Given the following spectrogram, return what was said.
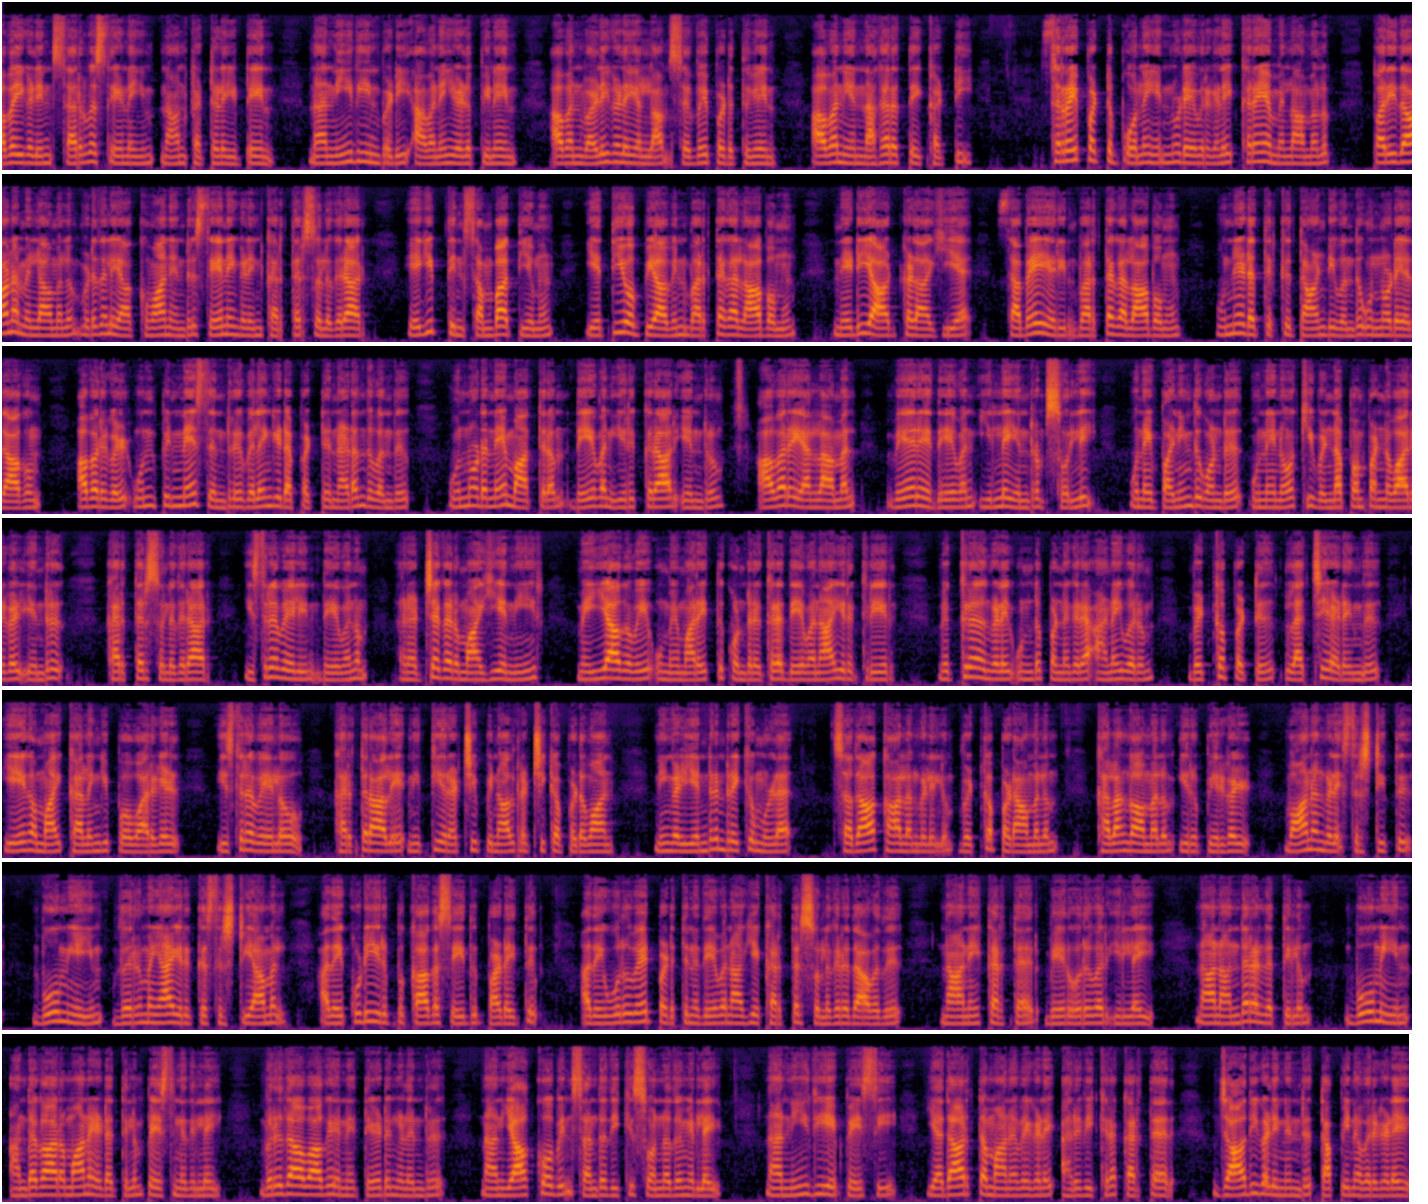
அவைகளின் சர்வ சேனையும் நான் கட்டளையிட்டேன். நான் நீதியின்படி அவனை எழுப்பினேன். அவன் வழிகளையெல்லாம் செவ்வைப்படுத்துவேன். அவன் என் நகரத்தை கட்டி சிறைப்பட்டு போன என்னுடையவர்களை கிரயமில்லாமலும் பரிதானமில்லாமலும் விடுதலையாக்குவான் என்று சேனைகளின் கர்த்தர் சொல்லுகிறார். எகிப்தின் சம்பாத்தியமும் எத்தியோப்பியாவின் வர்த்தக லாபமும் நெடிய ஆட்களாகிய சபேயரின் வர்த்தக லாபமும் உன்னிடத்திற்கு தாண்டி வந்து உன்னுடையதாகும். அவர்கள் உன் பின்னே சென்று விலங்கிடப்பட்டு நடந்து வந்து உன்னுடனே மாத்திரம் தேவன் இருக்கிறார் என்றும் அவரை அல்லாமல் வேறே தேவன் இல்லை என்றும் சொல்லி உன்னை பணிந்து கொண்டு உன்னை நோக்கி விண்ணப்பம் பண்ணுவார்கள் என்று கர்த்தர் சொல்லுகிறார். இஸ்ரவேலின் தேவனும் இரட்சகருமாகிய நீர் மெய்யாகவே உம்மை மறைத்து கொண்டிருக்கிற தேவனாயிருக்கிறீர். விக்கிரகங்களை உண்டு பண்ணுகிற அனைவரும் வெட்கப்பட்டு லச்சையடைந்து ஏகமாய் கலங்கி போவார்கள். இஸ்ரவேலோ கர்த்தராலே நித்திய ரட்சிப்பினால் ரட்சிக்கப்படுவான் நீங்கள் என்றென்றைக்கும் உள்ள சதா காலங்களிலும் வெட்கப்படாமலும் கலங்காமலும் இருப்பீர்கள். வானங்களை சிருஷ்டித்து பூமியையும் வெறுமையாயிருக்க சிருஷ்டியாமல் அதை குடியிருப்புக்காக செய்து படைத்து அதை உருவேற்படுத்தின தேவனாகிய கர்த்தர் சொல்லுகிறதாவது நானே கர்த்தர் வேறொருவர் இல்லை. நான் அந்தரங்கத்திலும் பூமியின் அந்தகாரமான இடத்திலும் பேசினதில்லை. விருதாவாக என்னை தேடுங்கள் என்று நான் யாக்கோபின் சந்ததிக்கு சொன்னதும் இல்லை. நான் நீதியை பேசி யதார்த்தமானவைகளை அறிவிக்கிற கர்த்தர் ஜாதிகளினின்று தப்பினவர்களே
